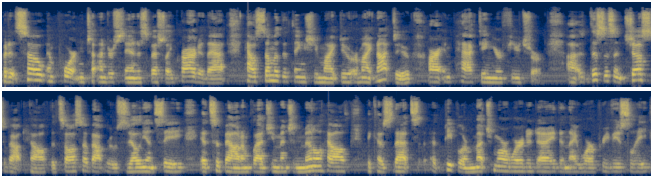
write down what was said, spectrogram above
But it's so important to understand, especially prior to that, how some of the things you might do or might not do are impacting your future. Uh, this isn't just about health, it's also about resiliency. It's about, I'm glad you mentioned mental health because that's, uh, people are much more aware today than they were previously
